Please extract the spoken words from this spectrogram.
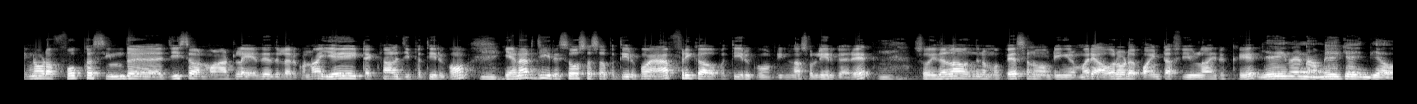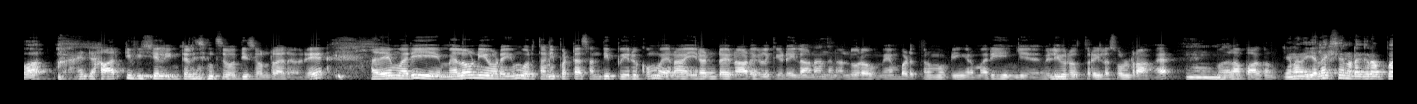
என்னோட ஃபோக்கஸ் இந்த ஜி செவன் மாநாட்டில் எது எதுல இருக்கும்னா ஏஐ டெக்னாலஜி பத்தி இருக்கும். எனர்ஜி ரிசோர்சஸை பத்தி இருக்கும். ஆப்பிரிக்காவை பத்தி இருக்கும் அப்படின்லாம் சொல்லியிருக்காரு. ஸோ இதெல்லாம் வந்து நம்ம பேசணும் அப்படிங்கிற மாதிரி அவரோட பாயிண்ட் ஆஃப் வியூலாம் இருக்கு. என்ன அமெரிக்கா இந்தியாவா அண்ட் ஆர்டிஃபிஷியல் இன்டெலிஜென்ஸ் பத்தி சொல்றாரு அவரு. அதே மாதிரி மெலோனியோடையும் ஒரு தனிப்பட்ட சந்திப்பு இருக்கும். ஏன்னா இரண்டு நாடுகளுக்கு இடையிலான அந்த நல்லுறவு மேம்படுத்தணும் அப்படிங்கிற மாதிரி இங்க வெளியுறவுத்துறையில சொல்றாங்க. அதெல்லாம் பார்க்கணும். ஏன்னா எலெக்ஷன் நடக்கிறப்ப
